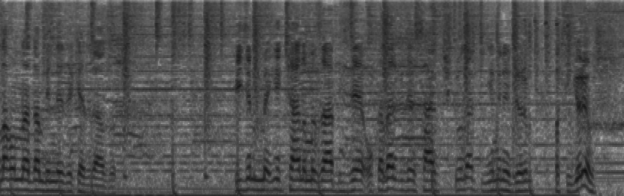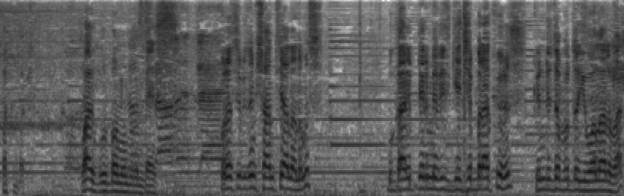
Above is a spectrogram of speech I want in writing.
Allah onlardan binlerce kez razı olsun. Bizim mekanımıza, bize o kadar güzel sahip çıkıyorlar ki yemin ediyorum. Bakın görüyor musunuz? Bakın bakın. Vay kurban olurum ben size. Burası bizim şantiye alanımız. Bu gariplerimi biz gece bırakıyoruz. Gündüz de burada yuvaları var.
